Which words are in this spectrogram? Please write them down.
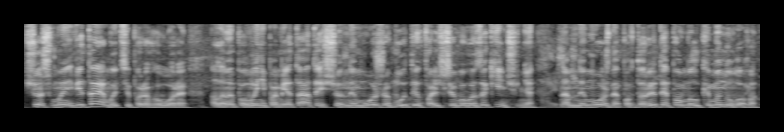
Що ж, ми вітаємо ці переговори, але ми повинні пам'ятати, що не може бути фальшивого закінчення. Нам не можна повторити помилки минулого,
